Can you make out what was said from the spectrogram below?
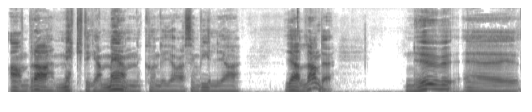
andra mäktiga män kunde göra sin vilja gällande. Nu eh,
